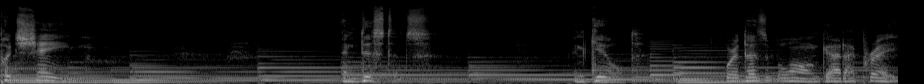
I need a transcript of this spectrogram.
put shame and distance and guilt where it doesn't belong, God, I pray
